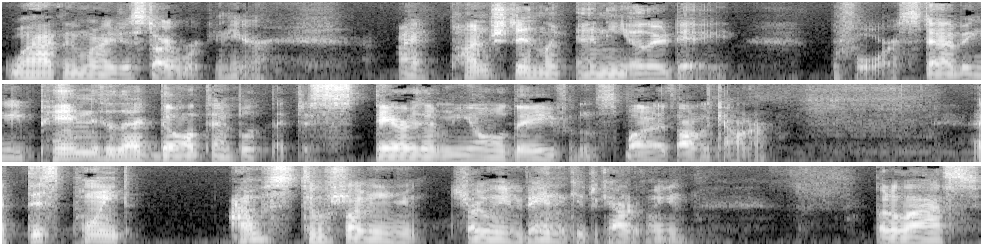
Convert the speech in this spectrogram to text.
what happened when I just started working here. I had punched in like any other day before, stabbing a pin into that doll template that just stares at me all day from the spot it's on the counter. At this point, I was still struggling struggling in vain to keep the counter clean. But alas,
